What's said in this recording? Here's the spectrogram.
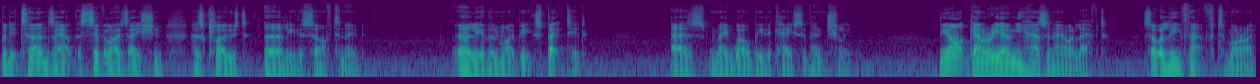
but it turns out the civilization has closed early this afternoon. Earlier than might be expected, as may well be the case eventually. The art gallery only has an hour left, so I leave that for tomorrow.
